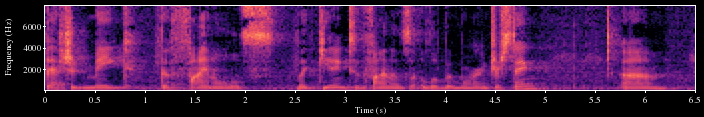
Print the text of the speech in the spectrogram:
that should make the finals, like getting to the finals, a little bit more interesting. Um,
